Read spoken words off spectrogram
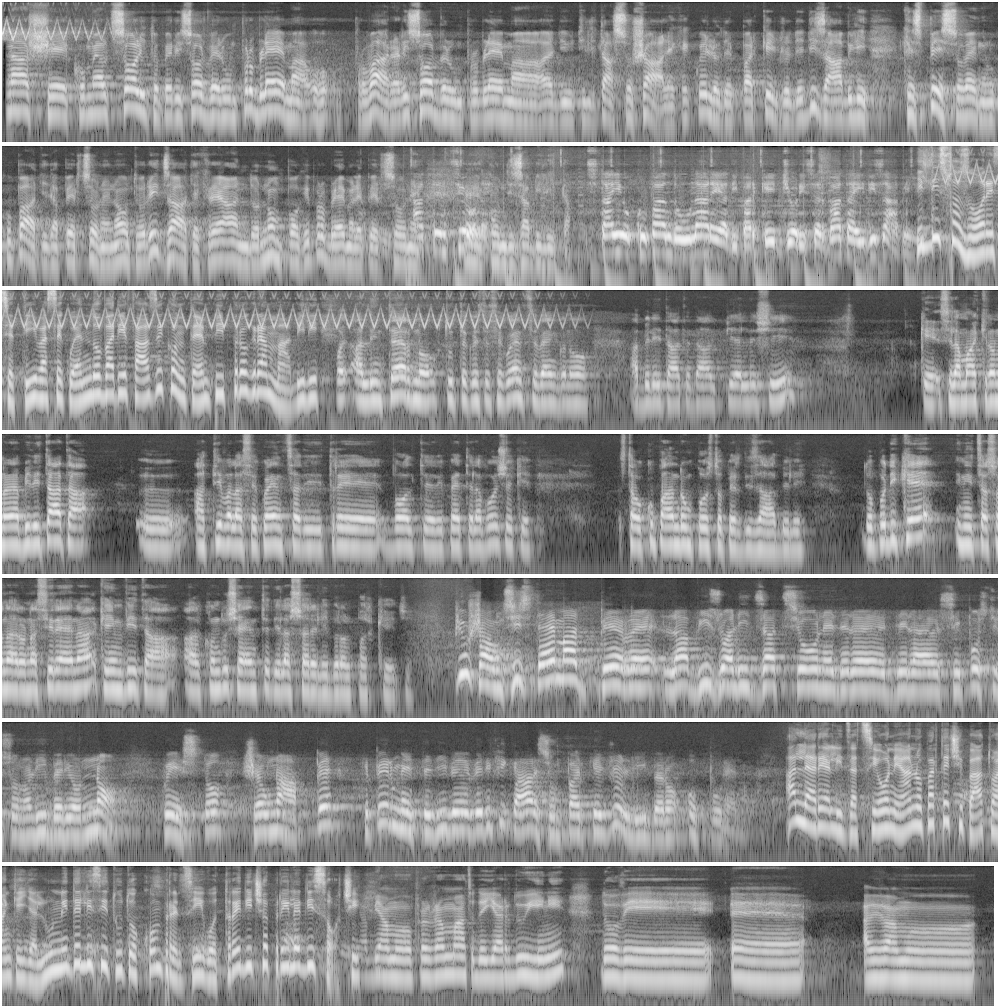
Nasce come al solito per risolvere un problema o provare a risolvere un problema di utilità sociale che è quello del parcheggio dei disabili che spesso vengono occupati da persone non autorizzate creando non pochi problemi alle persone eh, con disabilità. Stai occupando un'area di parcheggio riservata ai disabili. Il dissuasore si attiva seguendo varie fasi con tempi programmabili. All'interno tutte queste sequenze vengono abilitate dal PLC che se la macchina non è abilitata eh, attiva la sequenza di tre volte ripete la voce che sta occupando un posto per disabili. Dopodiché inizia a suonare una sirena che invita al conducente di lasciare libero il parcheggio. Più c'è un sistema per la visualizzazione delle, delle, se i posti sono liberi o no. Questo c'è un'app che permette di verificare se un parcheggio è libero oppure no. Alla realizzazione hanno partecipato anche gli alunni dell'Istituto Comprensivo 13 aprile di Soci. Abbiamo programmato degli arduini dove eh, avevamo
